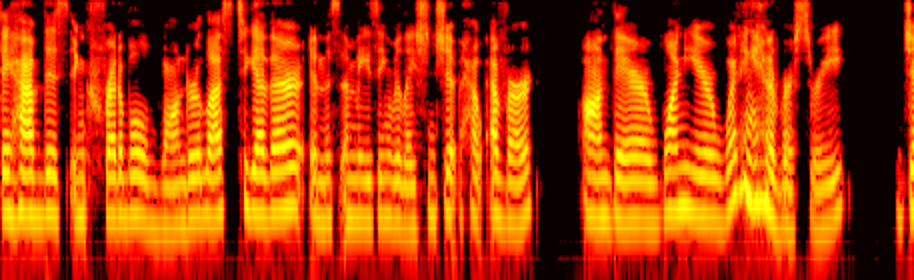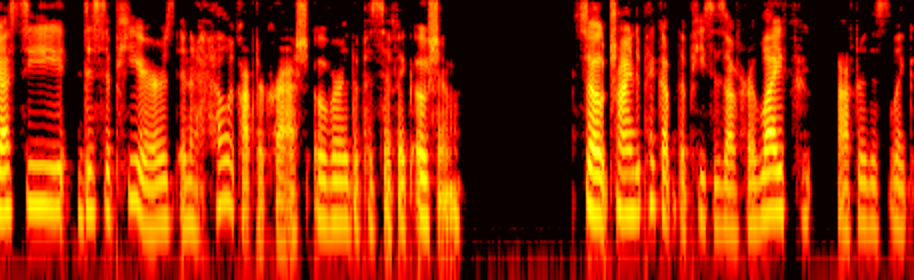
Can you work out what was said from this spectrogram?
They have this incredible wanderlust together in this amazing relationship. However, on their one year wedding anniversary, Jesse disappears in a helicopter crash over the Pacific Ocean. So, trying to pick up the pieces of her life after this like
